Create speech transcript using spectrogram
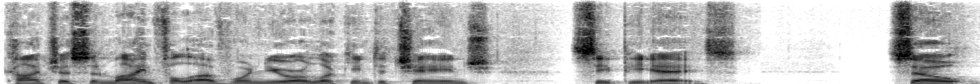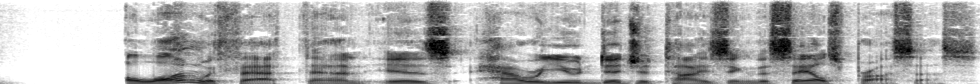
conscious and mindful of when you are looking to change CPAs. So, along with that, then, is how are you digitizing the sales process?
